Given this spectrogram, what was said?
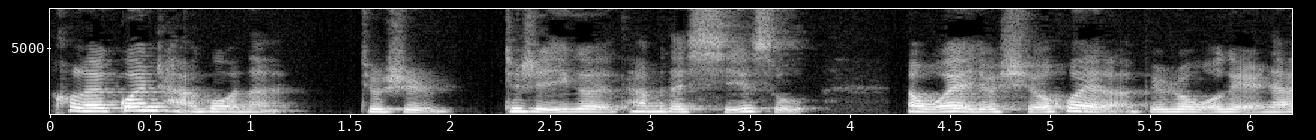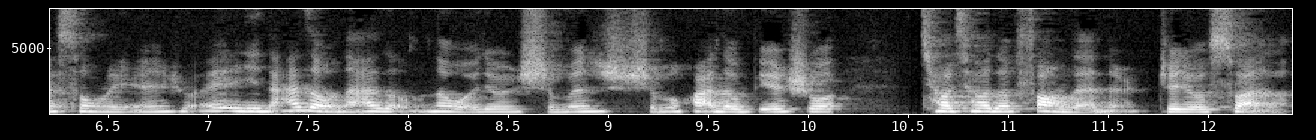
后来观察过呢，就是这是一个他们的习俗。那我也就学会了，比如说我给人家送了，人家说，哎，你拿走拿走，那我就什么什么话都别说，悄悄的放在那儿，这就算了。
